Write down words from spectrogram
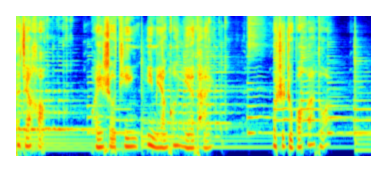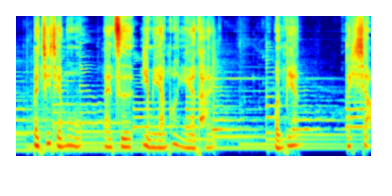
大家好，欢迎收听一米阳光音乐台，我是主播花朵。本期节目来自一米阳光音乐台，文编微笑。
